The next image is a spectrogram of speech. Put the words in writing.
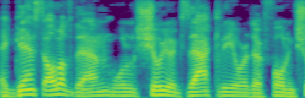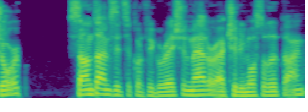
against all of them will show you exactly where they're falling short. Sometimes it's a configuration matter, actually, most of the time.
